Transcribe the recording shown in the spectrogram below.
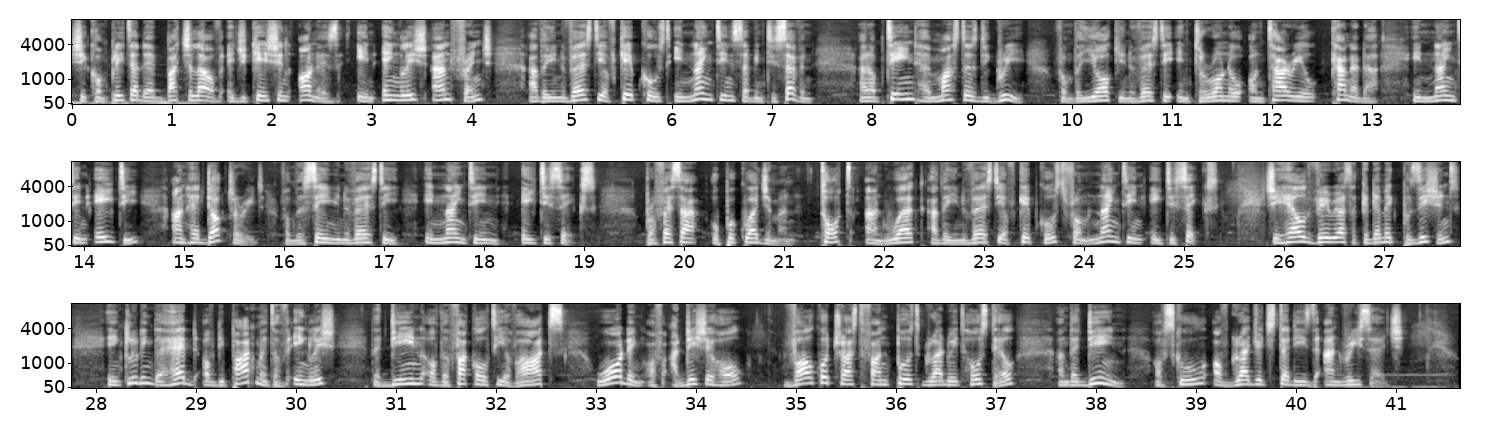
She completed a Bachelor of Education Honours in English and French at the University of Cape Coast in 1977 and obtained her master's degree from the York University in Toronto, Ontario, Canada in 1980 and her doctorate from the same university in 1986. Professor Opoku Agyeman taught and worked at the University of Cape Coast from 1986. She held various academic positions, including the head of Department of English, the Dean of the Faculty of Arts, Warden of Adehye Hall, Valco Trust Fund Postgraduate Hostel, and the Dean of School of Graduate Studies and Research.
